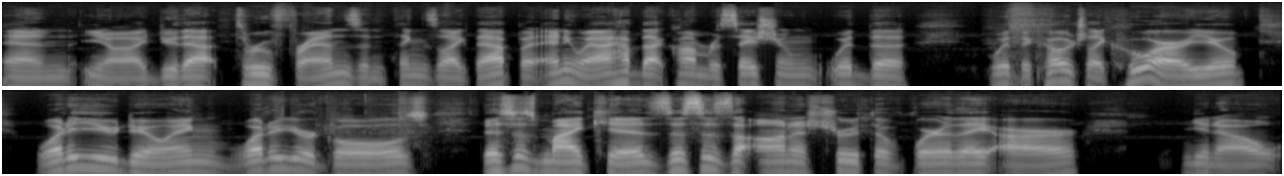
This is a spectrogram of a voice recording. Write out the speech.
and you know I do that through friends and things like that. But anyway, I have that conversation with the with the coach like who are you? What are you doing? What are your goals? This is my kids. This is the honest truth of where they are. You know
